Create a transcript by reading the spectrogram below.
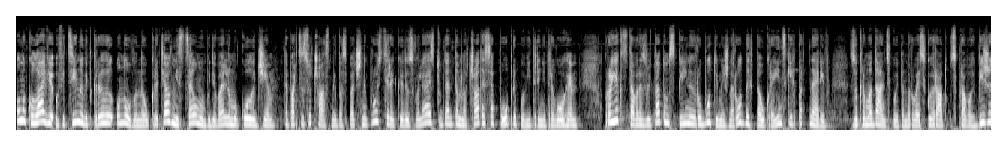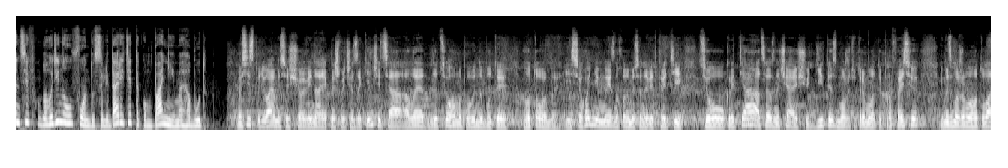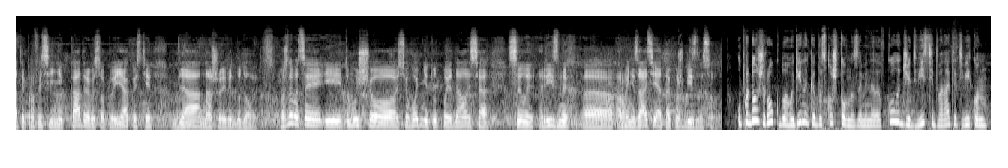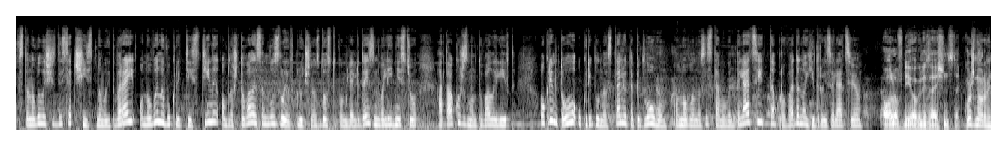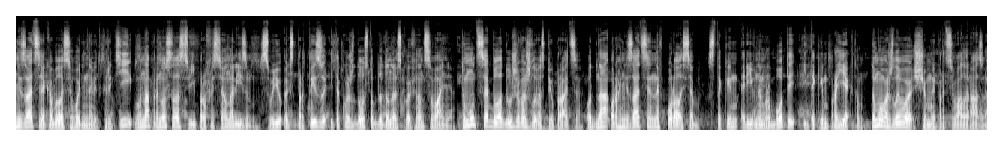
У Миколаєві офіційно відкрили оновлене укриття в місцевому будівельному коледжі. Тепер це сучасний безпечний простір, який дозволяє студентам навчатися попри повітряні тривоги. Проєкт став результатом спільної роботи міжнародних та українських партнерів, зокрема данської та норвезької рад у справах біженців, благодійного фонду Солідаріті та компанії Мегабуд. Ми всі сподіваємося, що війна якнайшвидше закінчиться, але для цього ми повинні бути готовими. І сьогодні ми знаходимося на відкритті цього укриття. А це означає, що діти зможуть отримувати професію, і ми зможемо готувати професійні кадри високої якості для нашої відбудови. Важливо це і тому, що сьогодні тут поєдналися сили різних е, організацій, а також бізнесу. Упродовж року благодійники безкоштовно замінили в коледжі 212 вікон, встановили 66 нових дверей, оновили в укритті стіни, облаштували санвузли, включно з доступом для людей з інвалідністю, а також змонтували ліфт. Окрім того, укріплено стелю та підлогу, оновлено систему вентиляції та проведено гідроізоляцію. Кожна організація, яка була сьогодні на відкритті, вона приносила свій професіоналізм, свою експертизу і також доступ до донорського фінансування. Тому це була дуже важлива співпраця. Одна організація не впоралася б з таким рівнем роботи і таким проєктом. Тому важливо, що ми працювали разом.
